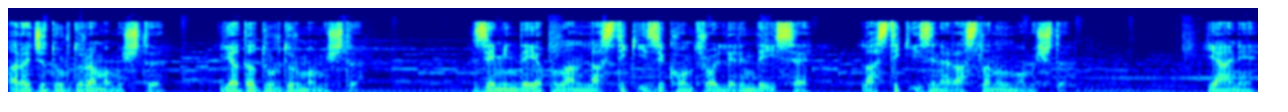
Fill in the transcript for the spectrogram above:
aracı durduramamıştı ya da durdurmamıştı. Zeminde yapılan lastik izi kontrollerinde ise lastik izine rastlanılmamıştı. Yani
